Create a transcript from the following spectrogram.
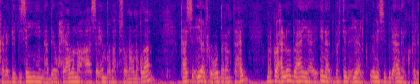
kala gedisan yihiin haddee waxyaabo noocaasa in badan ku soo noqnoqdaan taasi ciyaalka ugu daran tahay. Marka waxaa loo baahan yahay inaad bartid ciyaalku inaysa bili-aadanku kala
